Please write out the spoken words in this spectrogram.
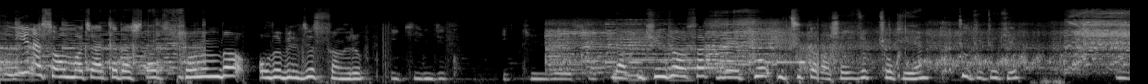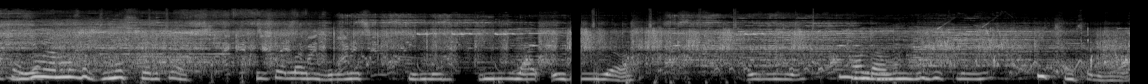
Yine son maç arkadaşlar. Sonunda olabileceğiz sanırım. İkinci ikinci olsak Ya ikinci olsak bile yetiyor. Üçlükle başladık. Çok iyi. Çok iyi çok iyi. Bizim yanımızda güneş şeridi var. İnşallah yeni birler ediyor. Ediyor. Aldım. Bu hiç kimse bilmiyor.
